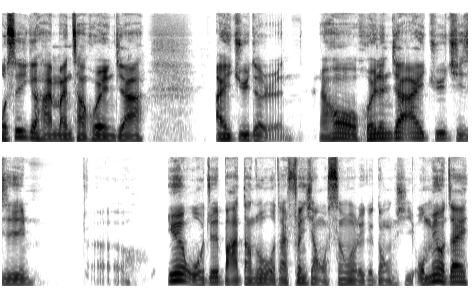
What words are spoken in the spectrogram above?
我是一个还蛮常回人家 IG 的人，然后回人家 IG，其实呃，因为我就是把它当做我在分享我生活的一个东西，我没有在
